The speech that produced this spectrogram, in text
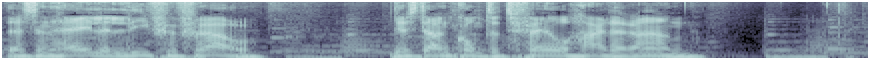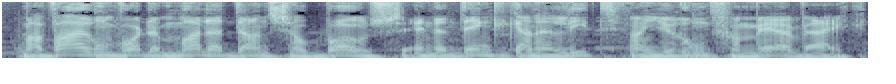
Dat is een hele lieve vrouw. Dus dan komt het veel harder aan. Maar waarom worden mannen dan zo boos? En dan denk ik aan een lied van Jeroen van Merwijk.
